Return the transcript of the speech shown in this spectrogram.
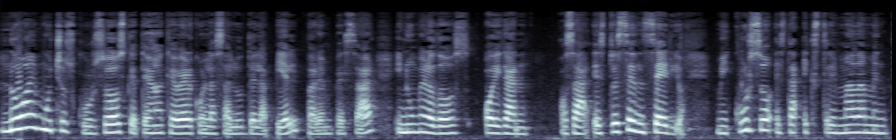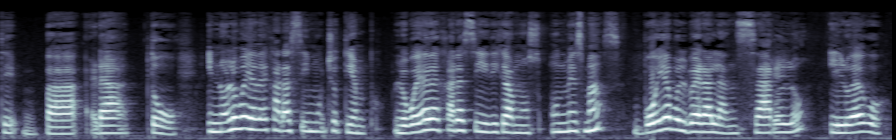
No hay muchos cursos que tengan que ver con la salud de la piel, para empezar. Y número dos, oigan, o sea, esto es en serio. Mi curso está extremadamente barato y no lo voy a dejar así mucho tiempo. Lo voy a dejar así, digamos, un mes más. Voy a volver a lanzarlo y luego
